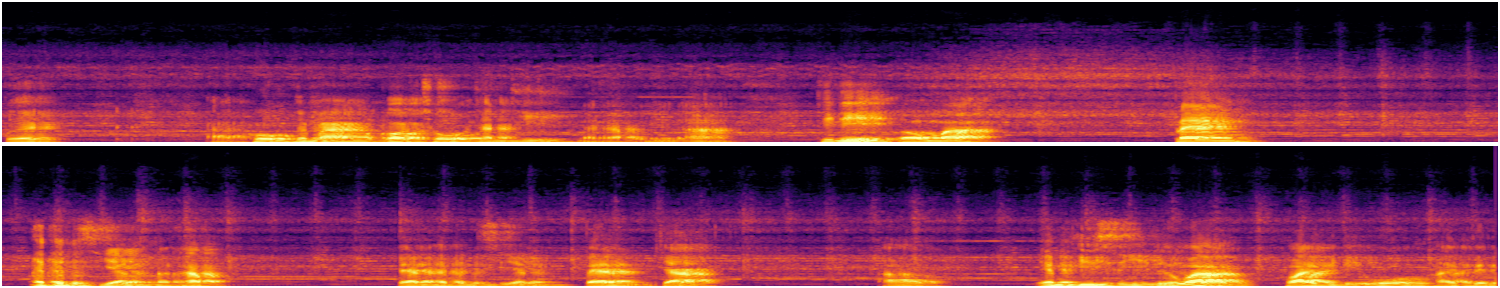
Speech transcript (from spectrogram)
เปิดอ่าโครงขึ้นมามันก็โชว์ทันทีนะครับนี่อะทีนี้เรามาแปลงให้เป็นเสียงนะครับ แปลงให้เป็นเสียง แปลงจากอ่า MP4 หรือว่าไฟล์วิดีโอให้เป็น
